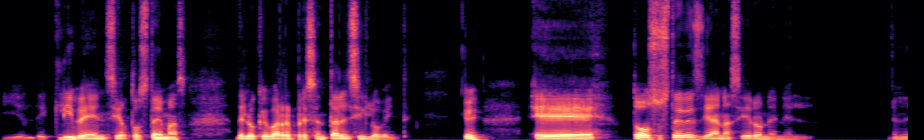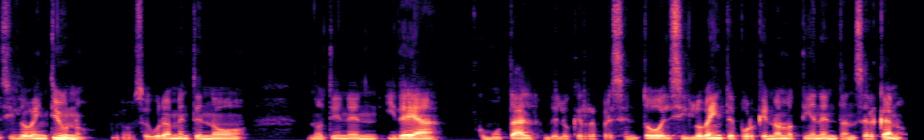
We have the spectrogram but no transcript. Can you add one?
y el declive en ciertos temas de lo que va a representar el siglo XX. Eh, todos ustedes ya nacieron en el, en el siglo XXI, seguramente no, no tienen idea como tal de lo que representó el siglo XX porque no lo tienen tan cercano.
